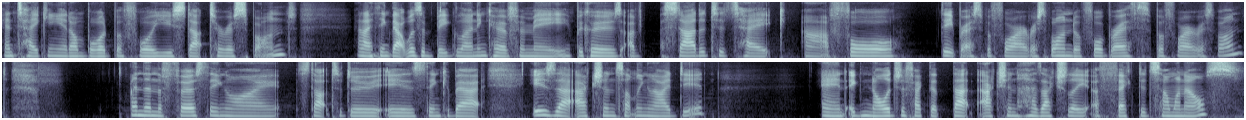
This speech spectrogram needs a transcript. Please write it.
and taking it on board before you start to respond. And I think that was a big learning curve for me because I've started to take uh, four deep breaths before I respond or four breaths before I respond. And then the first thing I start to do is think about is that action something that I did? And acknowledge the fact that that action has actually affected someone else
